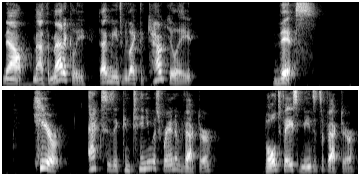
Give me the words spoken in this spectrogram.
Now, mathematically, that means we like to calculate this. Here, x is a continuous random vector, boldface means it's a vector,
